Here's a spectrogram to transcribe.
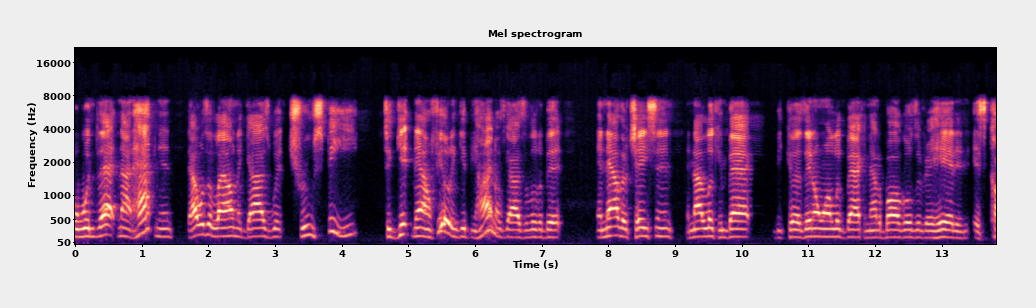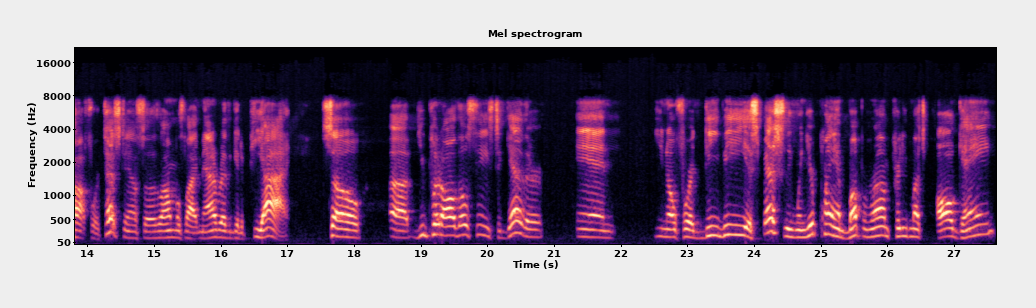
But with that not happening, that was allowing the guys with true speed to get downfield and get behind those guys a little bit. And now they're chasing and not looking back because they don't want to look back and now the ball goes over their head and it's caught for a touchdown. So it's almost like, man, I'd rather get a PI. So uh, you put all those things together and you know, for a DB, especially when you're playing bump and run pretty much all game,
